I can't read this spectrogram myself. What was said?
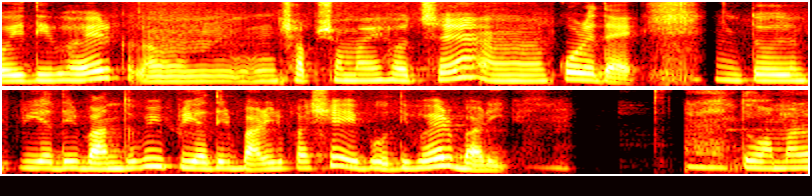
ওই দিভাইয়ের সবসময় হচ্ছে করে দেয়। তো প্রিয়াদির বান্ধবী, প্রিয়াদির বাড়ির পাশে এই বৌদিভাইয়ের বাড়ি। তো আমার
